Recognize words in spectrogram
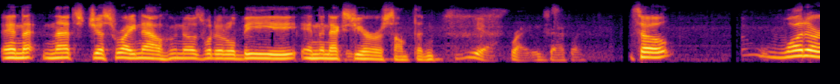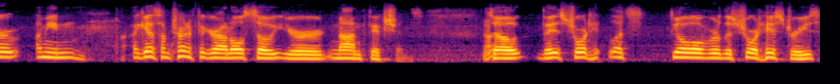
And, that, and that's just right now. Who knows what it'll be in the next mm-hmm. year or something. Yeah. Right. Exactly. So, what are, I mean, I guess I'm trying to figure out also your nonfictions. Huh? So, the short, let's go over the short histories.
